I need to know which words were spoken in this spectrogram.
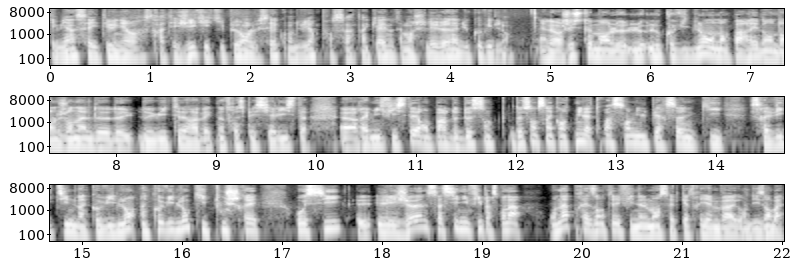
Eh bien, ça a été une erreur stratégique et qui peut, on le sait, conduire pour certains cas, et notamment chez les jeunes, à du Covid long. Alors justement, le, le, le, Covid long, on en parlait dans, dans le journal de, de, de, 8 heures avec notre spécialiste euh, Rémi Fister, on parle de 200, 250 000 à 300 000 personnes qui seraient victimes d'un Covid long, un Covid long qui toucherait aussi les jeunes. Ça signifie, parce qu'on a on a présenté finalement cette quatrième vague en disant bah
